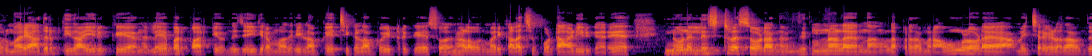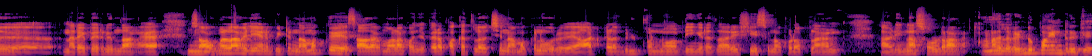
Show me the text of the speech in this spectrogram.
ஒரு மாதிரி அதிருப்தி தான் இருக்கு. அந்த லேபர் பார்ட்டி வந்து ஜெயிக்கிற மாதிரிலாம் பேச்சுக்கெல்லாம் போயிட்டு இருக்கு ஸோ அதனால ஒரு மாதிரி கலைச்சு போட்டு ஆடி இருக்காரு இன்னொன்று லிஸ்ட்ரஸோட அந்த இதுக்கு முன்னால இருந்தாங்கல்ல பிரதமர் அவங்களோட அமைச்சர்களை தான் வந்து நிறைய பேர் இருந்தாங்க. ஸோ அவங்கெல்லாம் வெளியே அனுப்பிட்டு நமக்கு சாதகமான கொஞ்சம் பேரை பக்கத்தில் வச்சு நமக்குன்னு ஒரு ஆட்களை பில்ட் பண்ணும் அப்படிங்கிறது தான் ரிஷி சுனக்கோட பிளான் அப்படின்லாம் சொல்றாங்க. ஆனா அதுல ரெண்டு பாயிண்ட் இருக்கு.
